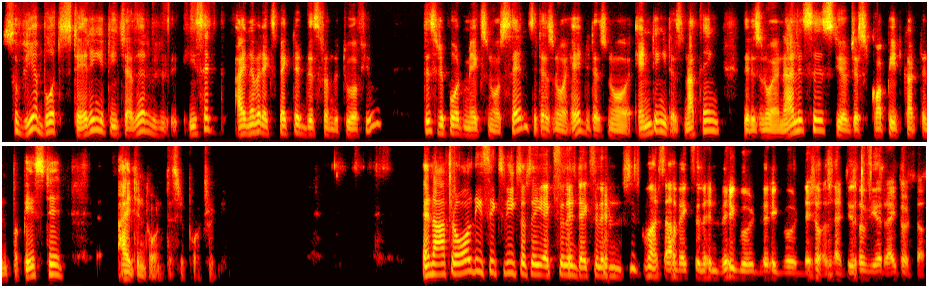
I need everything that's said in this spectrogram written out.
so we are both staring at each other. He said, I never expected this from the two of you. This report makes no sense. It has no head. It has no ending. It has nothing. There is no analysis. You have just copied, cut, and pasted. I didn't want this report from you. And after all these six weeks of saying excellent, excellent, Shiv Kumar Saab, excellent, very good, very good, and all that, you know, we are right on top.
